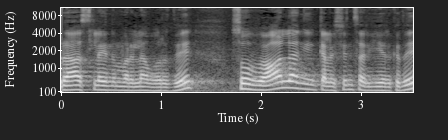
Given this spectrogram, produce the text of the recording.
பிராஸில் இந்த மாதிரிலாம் வருது. ஸோ வால் ஹேங்கிங் கலெக்ஷன்ஸ் நிறைய இருக்குது.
